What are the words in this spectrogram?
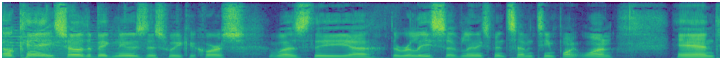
Okay, so the big news this week, of course, was the uh, the release of Linux Mint 17.1. And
